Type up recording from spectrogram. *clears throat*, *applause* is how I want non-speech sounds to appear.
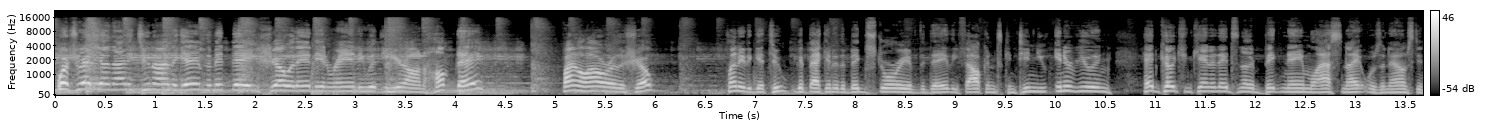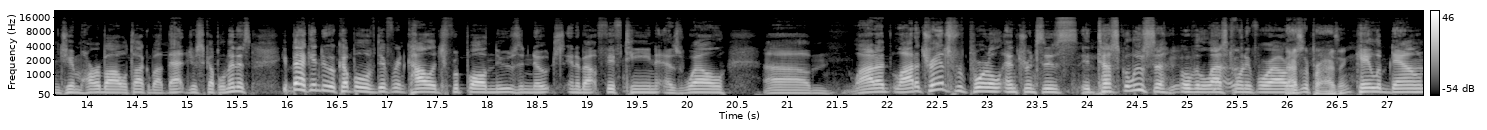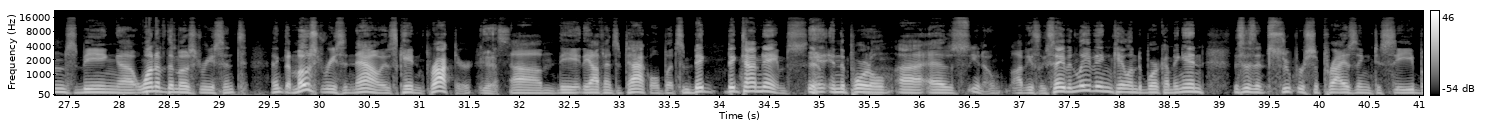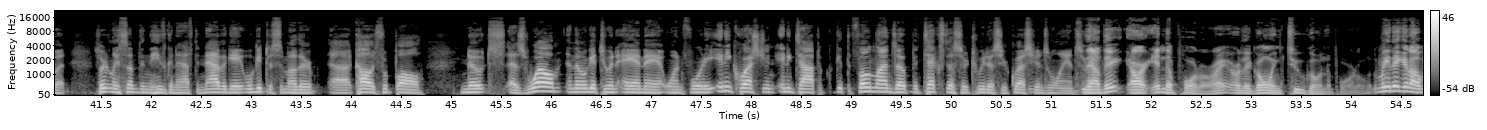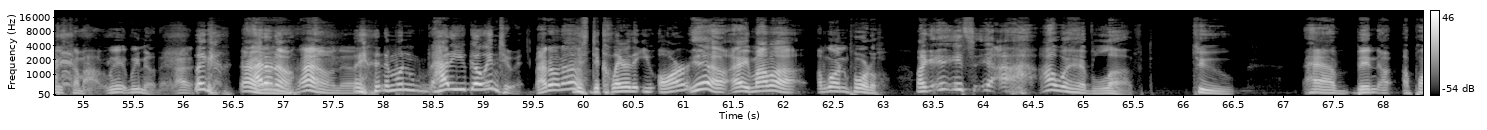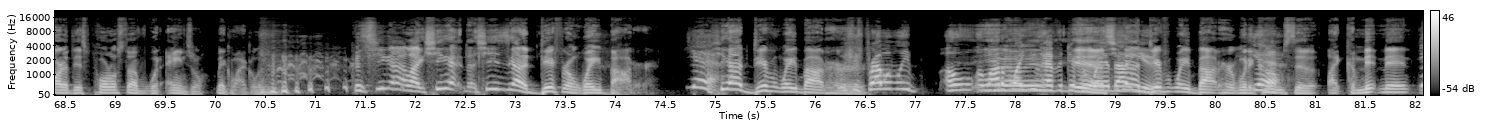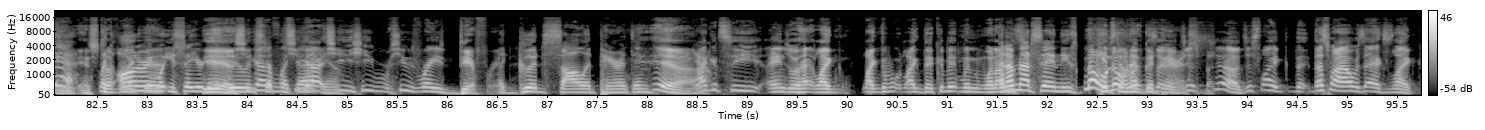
Sports Radio 92.9 The Game, the midday show with Andy and Randy with you here on Hump Day. Final hour of the show. Plenty to get to. Get back into the big story of the day. The Falcons continue interviewing head coaching candidates. Another big name last night was announced in Jim Harbaugh. We'll talk about that in just a couple of minutes. Get back into a couple of different college football news and notes in about 15 as well. Um, A lot of lot of transfer portal entrances in Tuscaloosa over the last 24 hours. Not surprising. Caleb Downs being uh, one of the most recent. I think the most recent now is Kadyn Proctor, Yes. um, the the offensive tackle. But some big big time names in, in the portal. Uh, as you know, obviously Saban leaving, Kalen DeBoer coming in. This isn't super surprising to see, but certainly something that he's going to have to navigate. We'll get to some other uh, college football notes as well, and then we'll get to an AMA at 140. Any question, any topic, get the phone lines open. Text us or tweet us your questions, and we'll answer. Now they are in the portal, right? Or they're going to go in the portal. I mean, they can always come out. We, we know that. I, Like I don't know. I don't know. and *laughs* when, how do you go into it? I don't know. Just declare that you are. Yeah. Hey, mama, I'm going to the portal. Like it, it's, I, I would have loved to have been a, a part of this portal stuff with Angel McMichael, because *laughs* she got like she got she's got a different way about her. Yeah. She got a different way about her. Which is probably Oh, a, a lot You of why you have a different yeah, way she got about a you. different way about her when it Yeah. comes to like commitment Yeah, and, and stuff like honoring that. what you say you're gonna yeah, do and got, stuff like she that, Got, yeah. She she she was raised different. like good, solid parenting. yeah. I could see Angel had like like the like the commitment when I And was, I'm not saying these no kids no don't have good parents. Just, but yeah, just like the, that's why I always ask like.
